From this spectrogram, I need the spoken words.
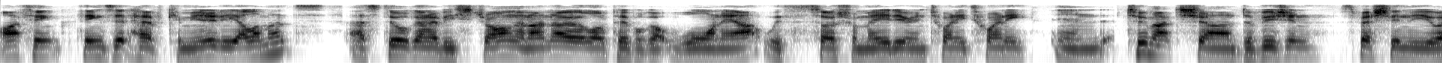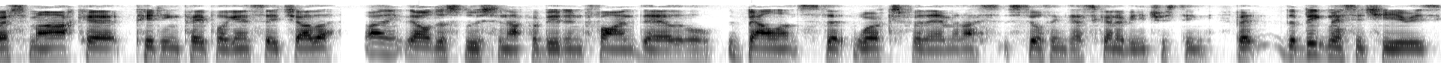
I think things that have community elements are still going to be strong. And I know a lot of people got worn out with social media in 2020 and too much uh, division, especially in the US market, pitting people against each other. I think they'll just loosen up a bit and find their little balance that works for them. And I still think that's going to be interesting. But the big message here is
